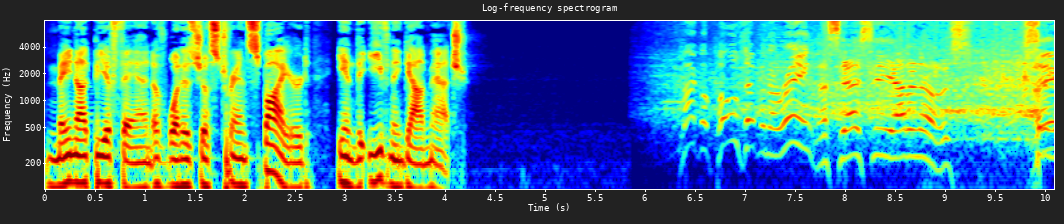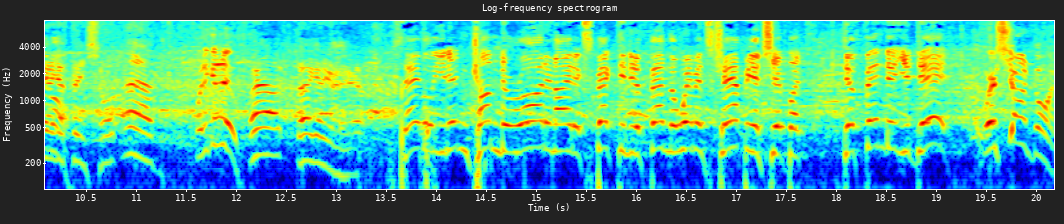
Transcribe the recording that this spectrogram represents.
may not be a fan of what has just transpired in the evening gown match. Michael Cole's up in the ring. I see, I see, I don't know. It's, I think I Sable. got things short. Uh, What are you gonna do? well, I gotta go. Sable, you didn't come to Raw tonight expecting to defend the women's championship, but defend it you did. Where's Shawn going?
